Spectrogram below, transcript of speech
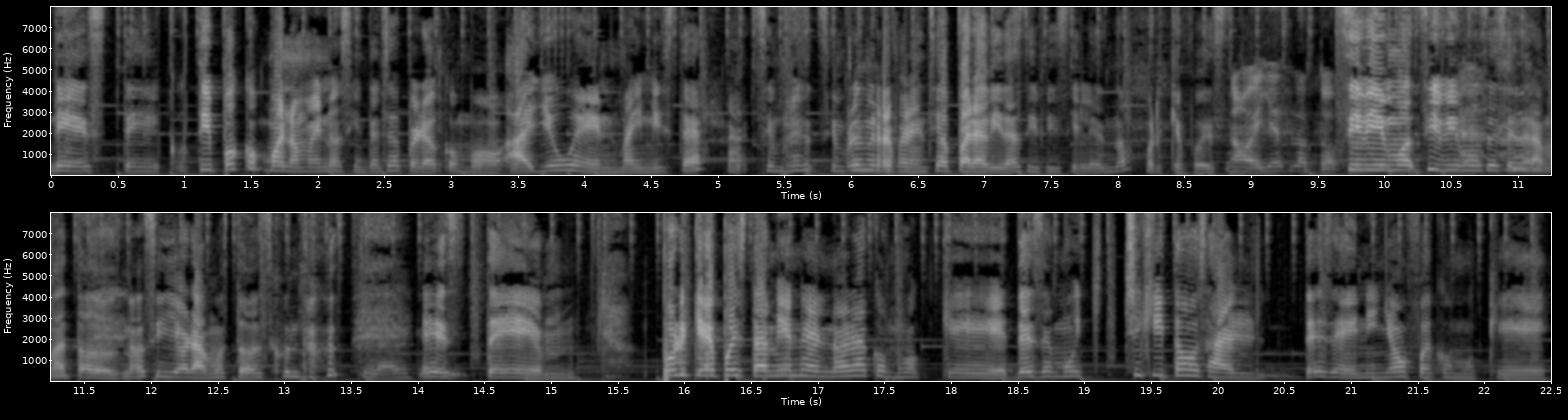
Este, tipo, bueno, menos intenso, pero como Ayu en My Mister. Ah, siempre, siempre es mi referencia para vidas difíciles, ¿no? Porque pues... No, ella es la top. Sí vimos, sí vimos ese drama todos, ¿no? Sí lloramos todos juntos. Claro que Este, porque pues también él no era como que desde muy chiquito, o sea, desde niño fue como que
